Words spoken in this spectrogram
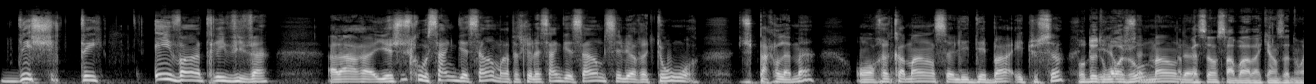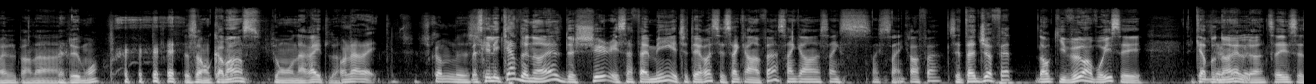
déchiqueter, éventrer vivant. Alors, euh, il y a jusqu'au 5 décembre, parce que le 5 décembre, c'est le retour du Parlement. On recommence les débats et tout ça. Pour deux, Et là, trois se jours. demande, Après ça, on s'en va en vacances de Noël pendant deux mois. C'est ça, on commence, puis on arrête, là. on arrête. C'est comme... euh, Parce que les cartes de Noël de Shear et sa famille, etc., c'est cinq enfants, cinq, cinq, cinq, cinq enfants. C'était déjà fait. Donc, il veut envoyer ses, ses cartes de Noël, là. C'est ça,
